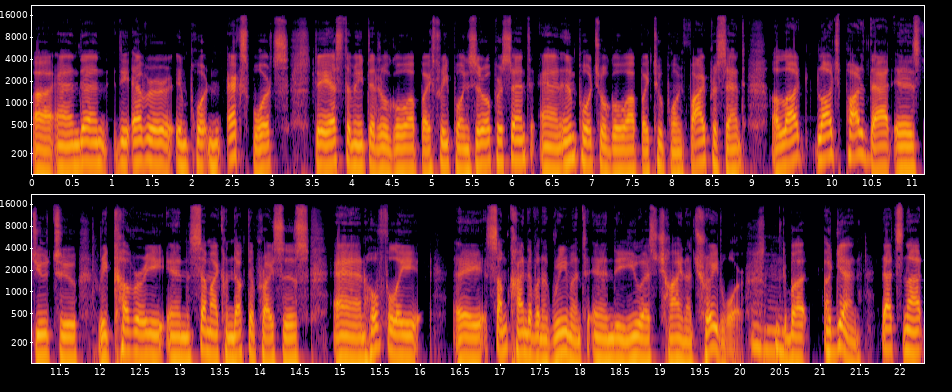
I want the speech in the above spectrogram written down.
Uh, and then the ever important exports, they estimate that it'll go up by 3.0%, and imports will go up by 2.5%. A large, large part of that is due to recovery in semiconductor prices and hopefully a some kind of an agreement in the U.S. China trade war. Mm-hmm. But again, that's not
